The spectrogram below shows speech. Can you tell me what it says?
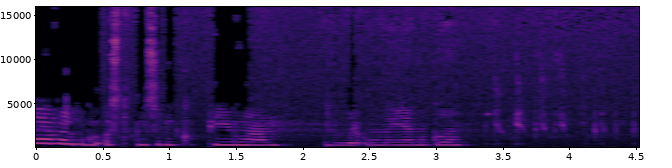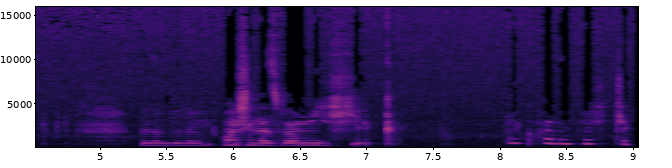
level, bo go ostatnio sobie kupiłam. Dobra, umyjemy go. tutaj... On się nazywa Misiek. Kochany zwierzyczek.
